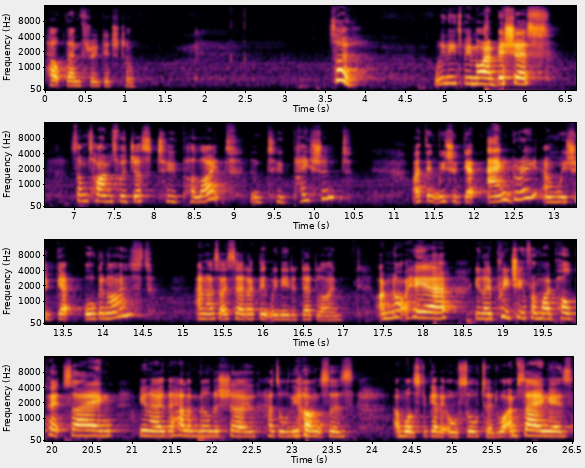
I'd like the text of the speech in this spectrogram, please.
help them through digital. So, we need to be more ambitious. Sometimes we're just too polite and too patient. I think we should get angry and we should get organized. And as I said, I think we need a deadline. I'm not here, you know, preaching from my pulpit saying, you know, the Helen Milner show has all the answers and wants to get it all sorted. What I'm saying is,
